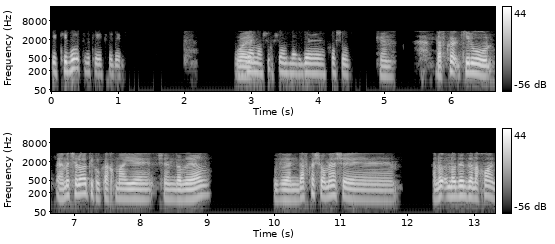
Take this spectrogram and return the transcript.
כקיבוץ וכיחידים. וואי. זה משהו שהוא מאוד אה, חשוב. כן. דווקא, כאילו, האמת שלא ידעתי כל כך מה יהיה שנדבר, ואני דווקא שומע ש... אני לא, לא יודע אם זה נכון,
